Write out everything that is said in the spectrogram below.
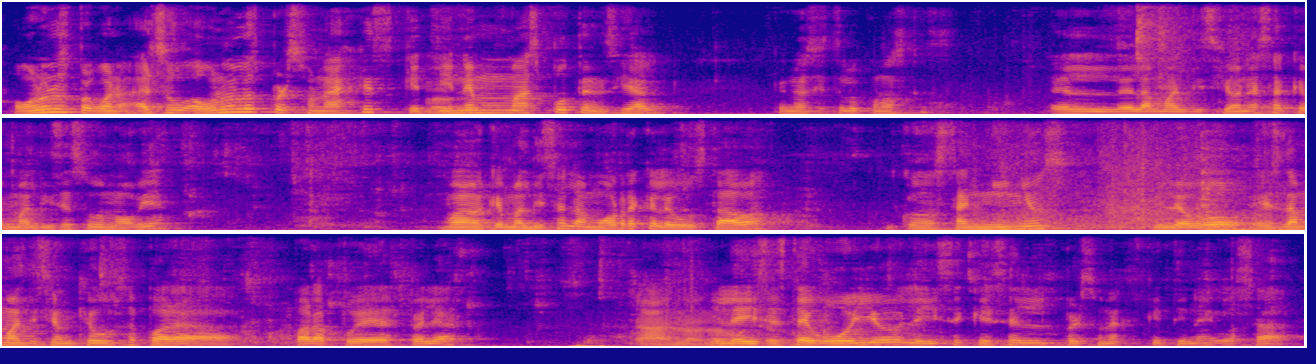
a uno de los, bueno, a uno de los personajes que tiene más potencial, que no sé si tú lo conozcas, el de la maldición esa que maldice a su novia. Bueno, que maldice a la morra que le gustaba cuando están niños y luego es la maldición que usa para, para poder pelear. Ah, no, no. Y le dice este Goyo, le dice que es el personaje que tiene, o sea,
